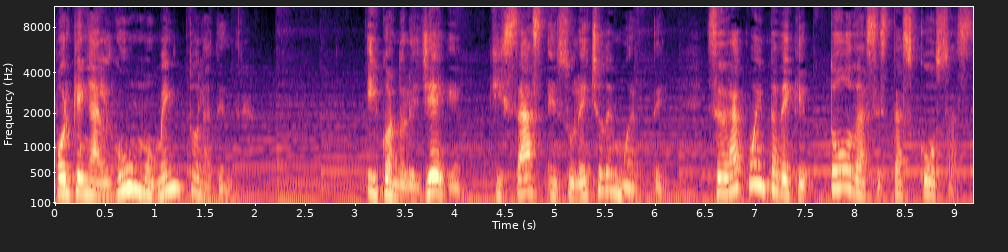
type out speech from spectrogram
porque en algún momento la tendrá. Y cuando le llegue, quizás en su lecho de muerte, se dará cuenta de que todas estas cosas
